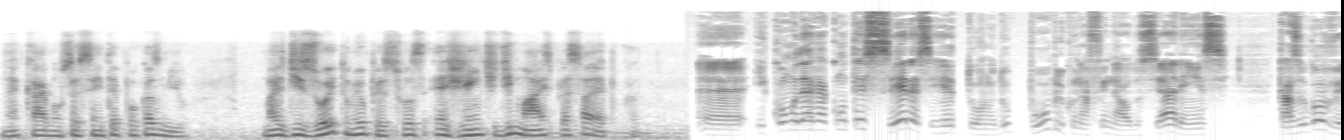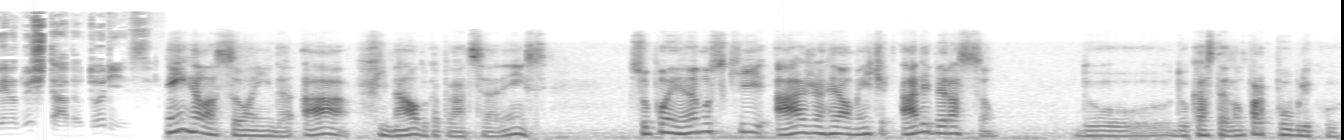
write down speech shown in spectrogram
né? caibam 60 e poucas mil. Mas 18 mil pessoas é gente demais para essa época. É, e como deve acontecer esse retorno do público na final do Cearense, caso o governo do estado autorize? Em relação ainda à final do Campeonato Cearense, suponhamos que haja realmente a liberação do, do Castelão para público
